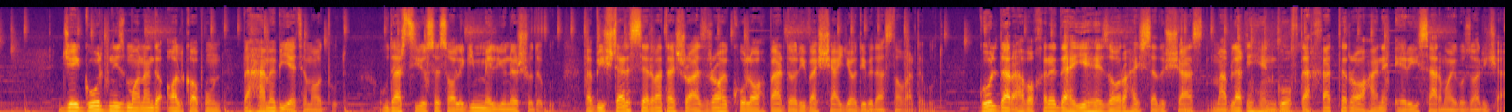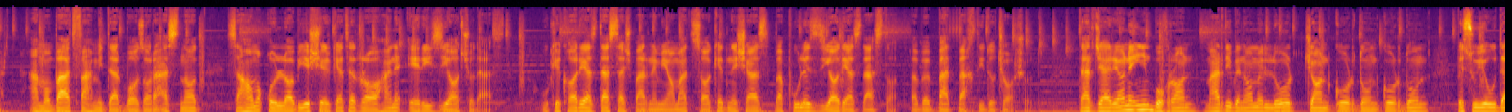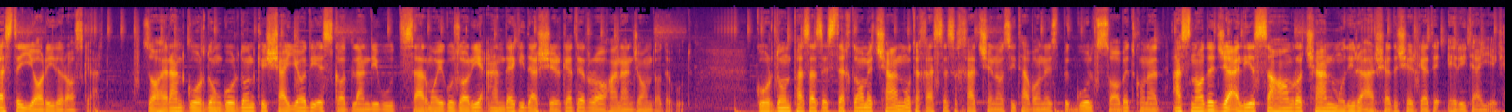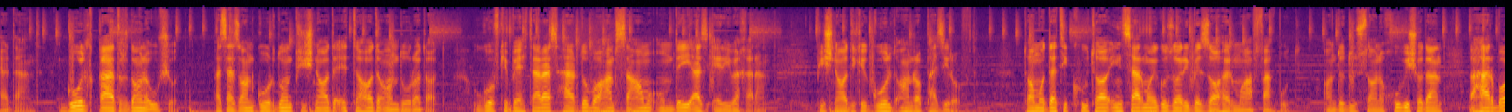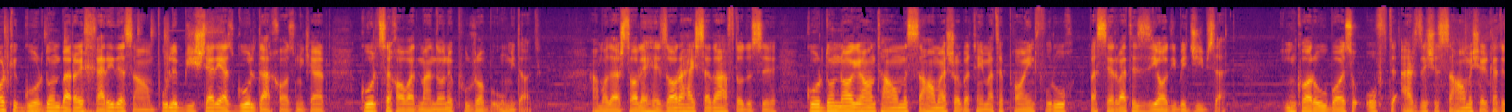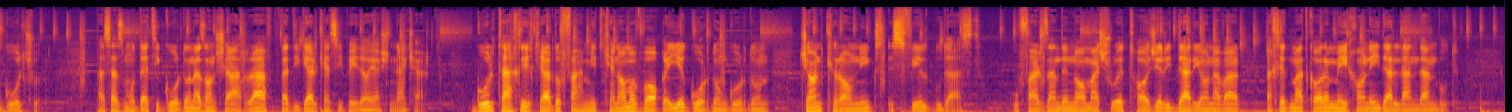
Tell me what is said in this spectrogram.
جی گولد نیز مانند آل کاپون به همه بیاعتماد بود. او در 33 سالگی میلیونر شده بود و بیشتر ثروتش را از راه کلاهبرداری و شیادی به دست آورده بود. گل در اواخر دهه 1860 مبلغی هنگفت در خط راهن اری سرمایه گذاری کرد. اما بعد فهمید در بازار اسناد سهام قلابی شرکت راهن اری زیاد شده است. او که کاری از دستش بر نمی آمد ساکت نشست و پول زیادی از دست داد و به بدبختی دچار شد. در جریان این بحران مردی به نام لورد جان گوردون گوردون به سوی او دست یاری دراز کرد. ظاهرا گردون گردون که شیادی اسکاتلندی بود سرمایه گذاری اندکی در شرکت راهن انجام داده بود. گردون پس از استخدام چند متخصص خط‌شناسی توانست به گلد ثابت کند اسناد جعلی سهام را چند مدیر ارشد شرکت اری تهیه کردند. گلد قدردان او شد. پس از آن گردون پیشنهاد اتحاد آن دو را داد. او گفت که بهتر است هر دو با هم سهام عمده ای از اری بخرند. پیشنهادی که گلد آن را پذیرفت. تا مدتی کوتاه این سرمایه گذاری به ظاهر موفق بود. آن دو دوستان خوبی شدند و هر بار که گردون برای خرید سهام پول بیشتری از گلد درخواست می‌کرد گلد سخاوتمندانه پول را به او می‌داد. اما در سال 1873 گردون ناگهان تمام سهامش را به قیمت پایین فروخت و ثروت زیادی به جیب زد. این کار او باعث افت ارزش سهام شرکت گلد شد. پس از مدتی گردون از آن شهر رفت و دیگر کسی پیدایش نکرد. گلد تحقیق کرد و فهمید که نام واقعی گردون گردون جان کراونیگز اسفیلد بوده است. او فرزند نامشروع تاجری دریانورد و خدمتکار میخانه‌ای در لندن بود.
